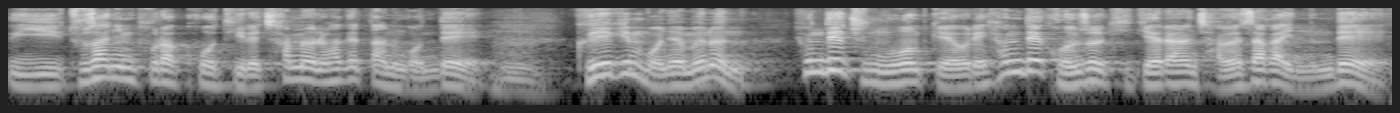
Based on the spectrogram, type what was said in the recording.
이 두산인프라코어 딜에 참여를 하겠다는 건데 그 얘기는 뭐냐면은 현대중공업 계열의 현대건설기계라는 자회사가 있는데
